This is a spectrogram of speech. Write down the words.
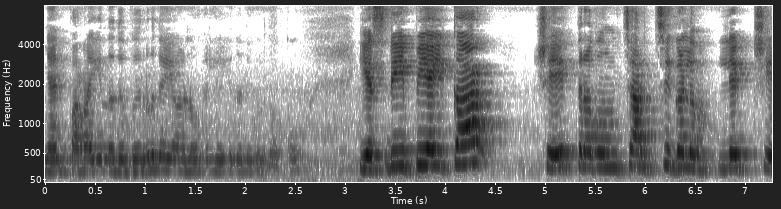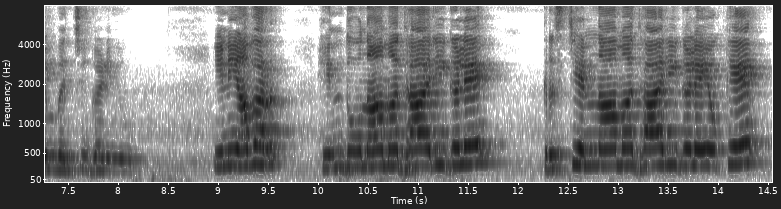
ഞാൻ പറയുന്നത് വെറുതെയാണോ അല്ലേ എന്ന് നിങ്ങൾ നോക്കൂ. എസ് ഡി പി ഐക്കാർ ക്ഷേത്രവും ചർച്ചുകളും ലക്ഷ്യം വെച്ചു കഴിഞ്ഞു. ഇനി അവർ ഹിന്ദു നാമധാരികളെ ക്രിസ്ത്യൻ നാമധാരികളെയൊക്കെ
